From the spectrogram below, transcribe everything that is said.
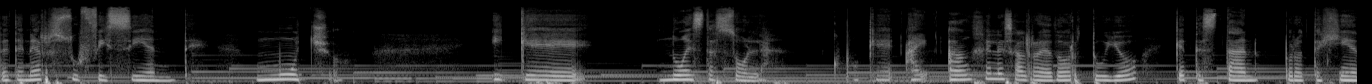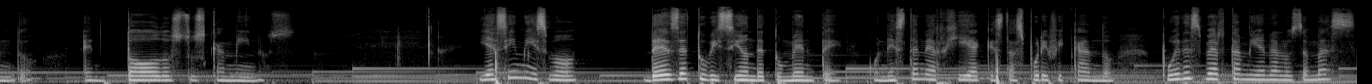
de tener suficiente, mucho, y que no estás sola, como que hay ángeles alrededor tuyo que te están protegiendo en todos tus caminos. Y asimismo, desde tu visión de tu mente, con esta energía que estás purificando, puedes ver también a los demás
